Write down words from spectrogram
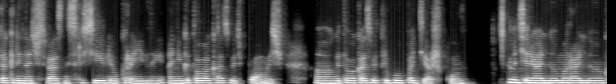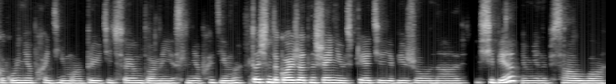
так или иначе связаны с Россией или Украиной. Они готовы оказывать помощь, а, готовы оказывать любую поддержку материальную, моральную, какую необходимо, приютить в своем доме, если необходимо. Точно такое же отношение и восприятие я вижу на себе. Мне написал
